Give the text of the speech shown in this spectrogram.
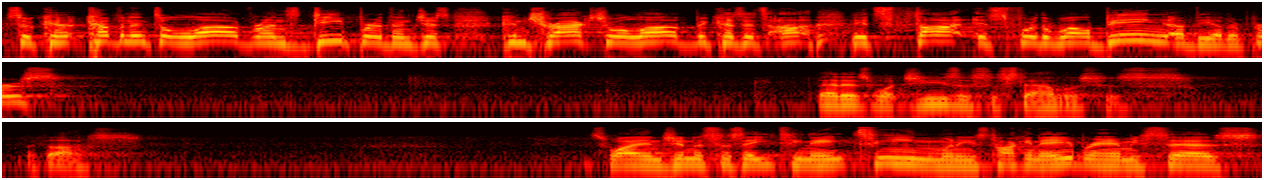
So co- covenantal love runs deeper than just contractual love because it's, uh, it's thought is for the well being of the other person. That is what Jesus establishes with us. That's why in Genesis 18 18, when he's talking to Abraham, he says,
